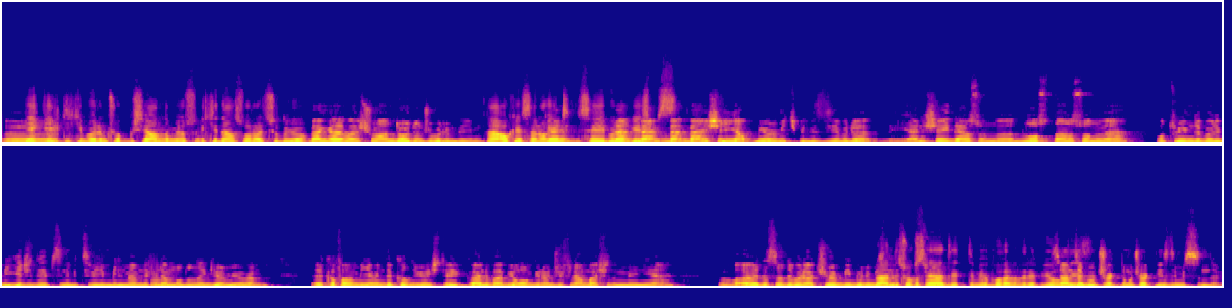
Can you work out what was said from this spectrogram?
Ee, İlk, ilk iki bölüm çok bir şey anlamıyorsun. İkiden sonra açılıyor. Ben galiba şu an dördüncü bölümdeyim. Ha okey sen o Yani ilk şey bölüm ben, ben, geçmişsin. ben, ben şey yapmıyorum hiçbir diziye böyle yani şeyden sonra Lost'tan sonra oturayım da böyle bir gecede hepsini bitireyim bilmem ne hı. moduna girmiyorum. E, kafamın bir yerinde kalıyor işte galiba bir 10 gün önce falan başladım Mania'ya. Arada sırada böyle açıyorum bir bölüm Ben de çok seyahat ettim ya bu aralar hep yolda Sen tabii izledim. uçakta uçakta izlemişsindir.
